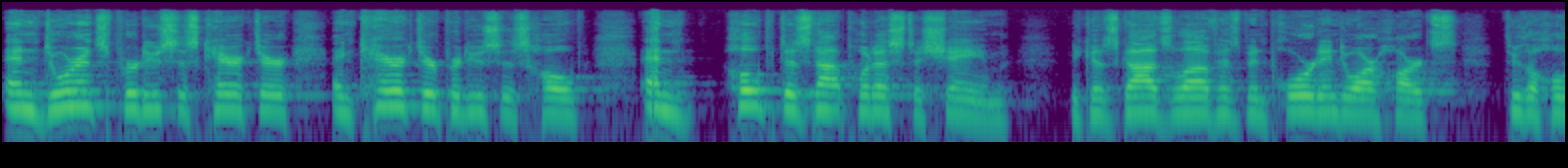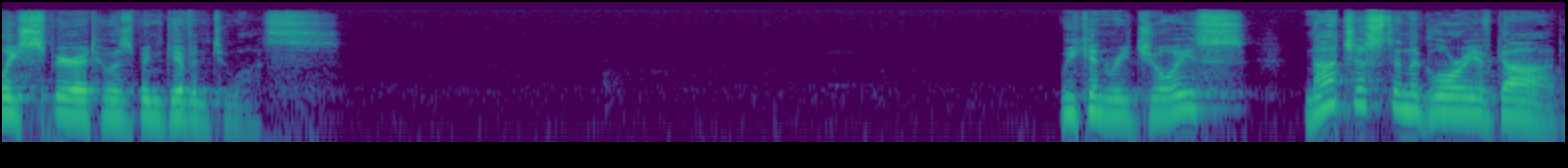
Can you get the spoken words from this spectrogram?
endurance produces character, and character produces hope, and Hope does not put us to shame because God's love has been poured into our hearts through the Holy Spirit who has been given to us. We can rejoice not just in the glory of God.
